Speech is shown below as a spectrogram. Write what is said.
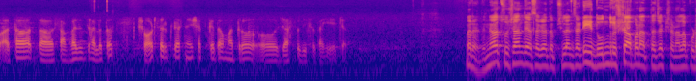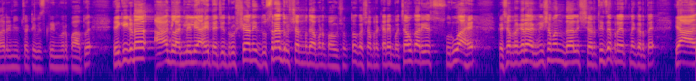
आता सांगायचं झालं तर शॉर्ट सर्किट असण्याची शक्यता मात्र जास्त दिसत आहे याच्यात. बरं धन्यवाद सुशांत या सगळ्या तपशिलांसाठी. ही दोन दृश्य आपण आत्ताच्या क्षणाला पुढारी न्यूजच्या टीव्ही स्क्रीनवर पाहतोय. एकीकडं आग लागलेली आहे त्याची दृश्य आणि दुसऱ्या दृश्यांमध्ये आपण पाहू शकतो कशा प्रकारे बचाव कार्य सुरू आहे कशा प्रकारे अग्निशमन दल शर्थीचे प्रयत्न करत आहे या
